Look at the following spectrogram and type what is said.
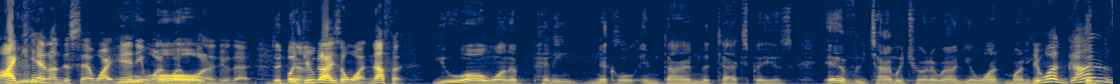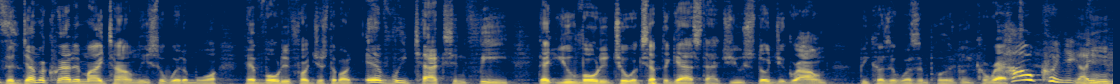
I can't understand why anyone would want to do that. But you guys don't want nothing. You all want to penny, nickel, and dime the taxpayers. Every time we turn around, you want money. You want The- guns. The, Democrat in my town, Lisa Whittemore, have voted for just about every tax and fee that you voted to, except the gas tax. You stood your ground because it wasn't politically correct. How could you? Mm-hmm. I-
